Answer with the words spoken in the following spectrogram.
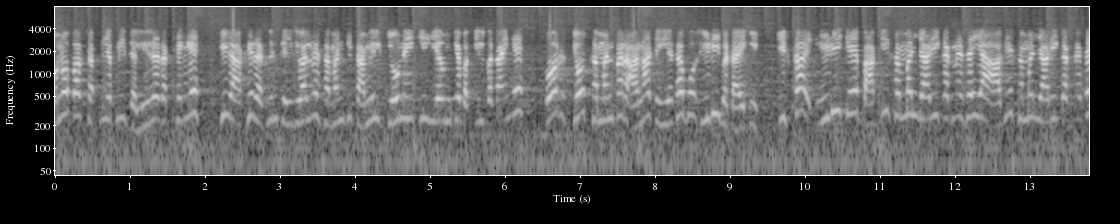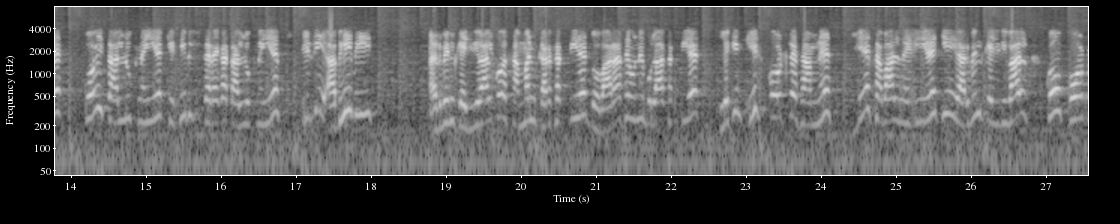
दोनों पक्ष अपनी अपनी दलीलें रखेंगे कि आखिर अरविंद केजरीवाल ने समन की तामील क्यों नहीं की, ये उनके वकील बताएँगे। और जो समन पर आना चाहिए था, वो ईडी बताएगी। इसका ईडी के बाकी समन जारी करने से या आगे समन जारी करने से कोई ताल्लुक नहीं है। किसी भी तरह का ताल्लुक नहीं है। ईडी अभी भी अरविंद केजरीवाल को समन कर सकती है, दोबारा से उन्हें बुला सकती है, लेकिन इस कोर्ट के सामने ये सवाल नहीं है कि अरविंद केजरीवाल को कोर्ट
